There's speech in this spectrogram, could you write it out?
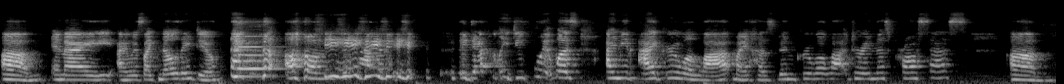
um, and I, I was like, no, they do. um, they definitely do. It was, I mean, I grew a lot. My husband grew a lot during this process. Um,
